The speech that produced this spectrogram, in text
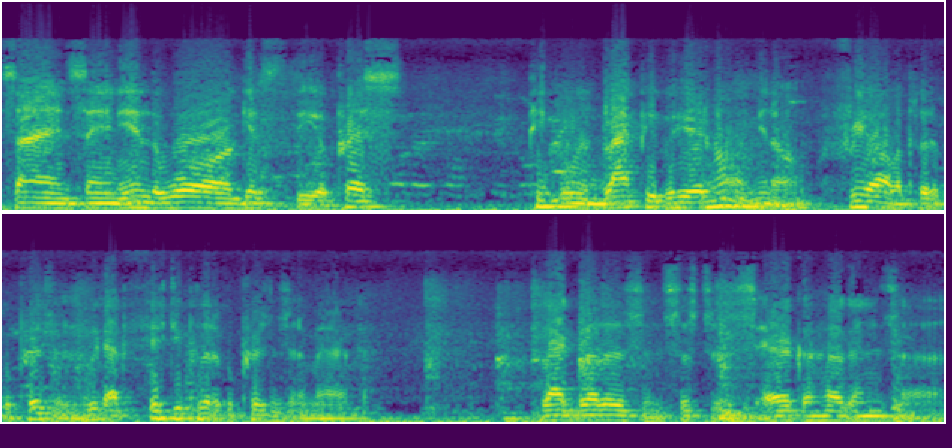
signs saying end the war against the oppressed people and black people here at home, you know, free all the political prisoners. We got 50 political prisoners in America. Black brothers and sisters, Ericka Huggins, uh,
